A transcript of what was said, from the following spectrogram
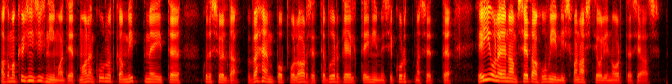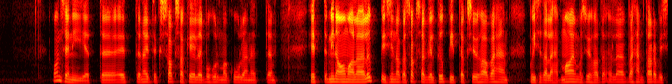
aga ma küsin siis niimoodi, et ma olen kuulnud ka mitmeid kuidas öelda, vähem populaarsete võõrkeelte inimesi kurtmas, et ei ole enam seda huvi, mis vanasti oli noorte seas. On see nii, et, et näiteks saksa keele puhul ma kuulen, et et mina omal ajal õppisin, aga saksa keelt õpitakse üha vähem või seda läheb maailmas üha vähem tarvis.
